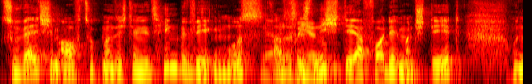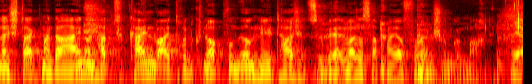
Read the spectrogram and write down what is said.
zu welchem Aufzug man sich denn jetzt hinbewegen muss. also es ist nicht der, vor dem man steht. Und dann steigt man da ein und hat keinen weiteren Knopf, um irgendeine Etage zu wählen, weil das hat man ja vorhin schon gemacht. Ja.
